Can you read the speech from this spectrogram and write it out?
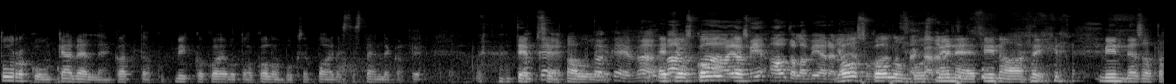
Turkuun kävellen katsoa, kun Mikko Koivu tuo Kolumbuksen paidasta Stanley Cupin Tepsin Okei, halliin. Okei, mä, Et mä, jos mä, Kolum- ajan autolla vierellä. Jos kävelen. menee finaaliin Minnesota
